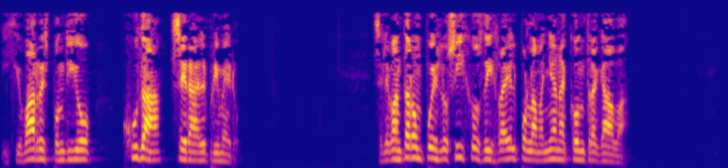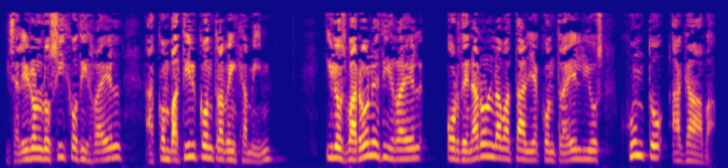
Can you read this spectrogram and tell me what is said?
Y Jehová respondió, Judá será el primero. Se levantaron pues los hijos de Israel por la mañana contra Gaba. Y salieron los hijos de Israel a combatir contra Benjamín, y los varones de Israel ordenaron la batalla contra ellos junto a Gaba.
